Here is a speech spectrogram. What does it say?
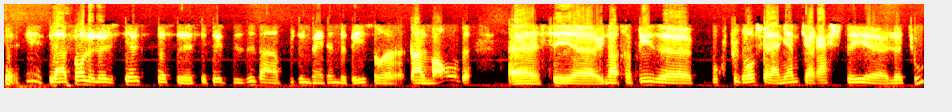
le fond, le logiciel, c'est utilisé dans plus d'une vingtaine de pays sur, dans le monde. Euh, c'est euh, une entreprise beaucoup plus grosse que la mienne qui a racheté le tout.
